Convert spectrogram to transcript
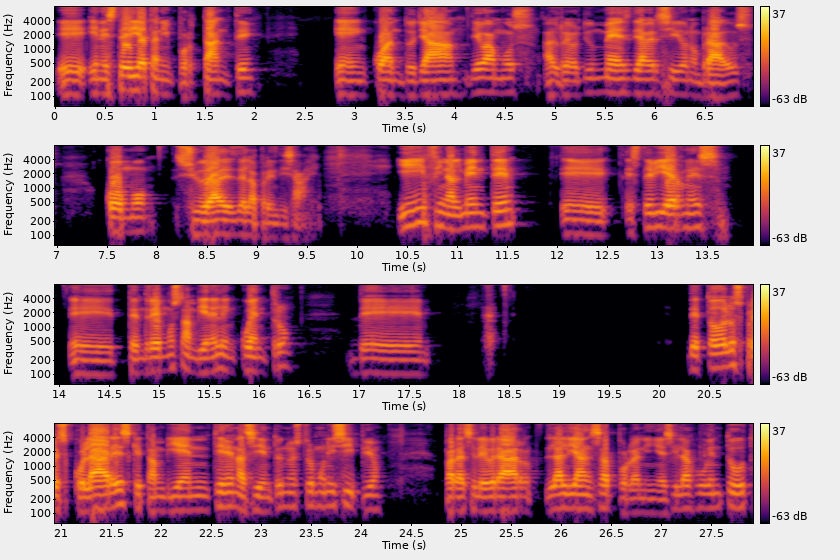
eh, en este día tan importante, en cuando ya llevamos alrededor de un mes de haber sido nombrados como ciudades del aprendizaje. Y finalmente, eh, este viernes tendremos también el encuentro de de todos los preescolares que también tienen asiento en nuestro municipio para celebrar la Alianza por la Niñez y la Juventud.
